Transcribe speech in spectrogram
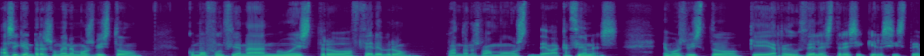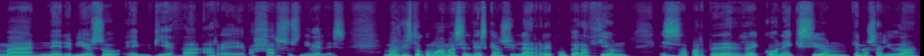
Así que en resumen hemos visto cómo funciona nuestro cerebro cuando nos vamos de vacaciones. Hemos visto que reduce el estrés y que el sistema nervioso empieza a rebajar sus niveles. Hemos visto cómo además el descanso y la recuperación es esa parte de reconexión que nos ayuda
